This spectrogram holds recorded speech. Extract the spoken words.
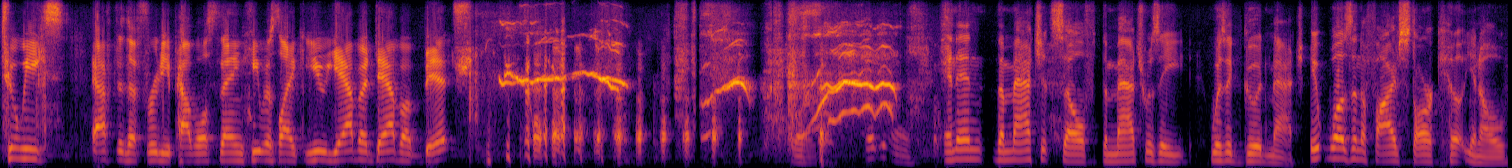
Two weeks after the Fruity Pebbles thing, he was like, "You yabba dabba bitch." Yeah. Yeah. And then the match itself, the match was a was a good match. It wasn't a five star kill, you know,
